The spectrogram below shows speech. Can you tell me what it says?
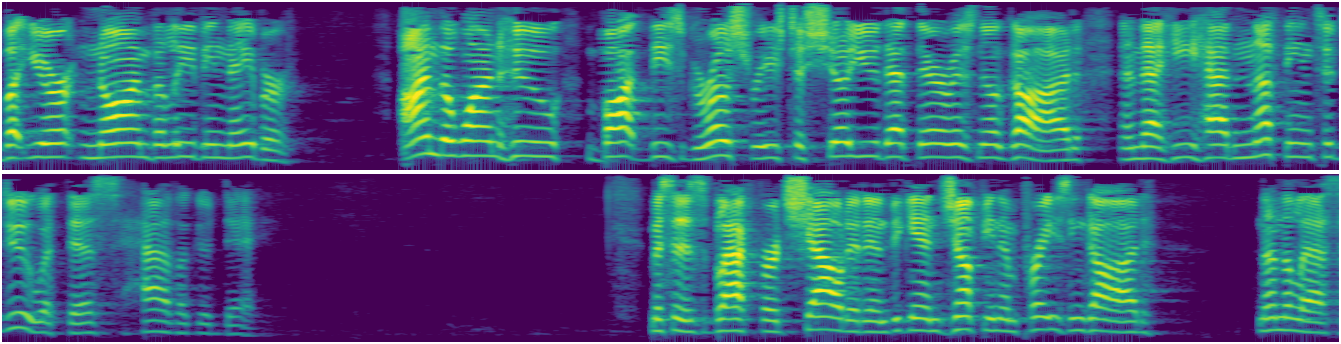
but your non-believing neighbor. I'm the one who bought these groceries to show you that there is no God and that He had nothing to do with this. Have a good day. Mrs. Blackford shouted and began jumping and praising God nonetheless.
